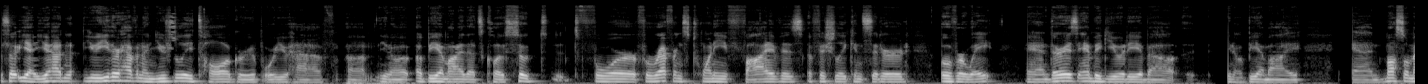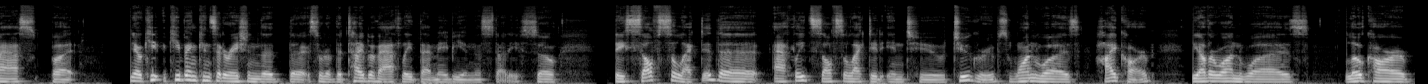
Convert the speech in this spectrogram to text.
so yeah, you had you either have an unusually tall group or you have um, you know a BMI that's close. So t- for for reference, 25 is officially considered overweight, and there is ambiguity about you know BMI and muscle mass, but you know keep keep in consideration the the sort of the type of athlete that may be in this study. So they self-selected the athletes self-selected into two groups. One was high carb, the other one was low carb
